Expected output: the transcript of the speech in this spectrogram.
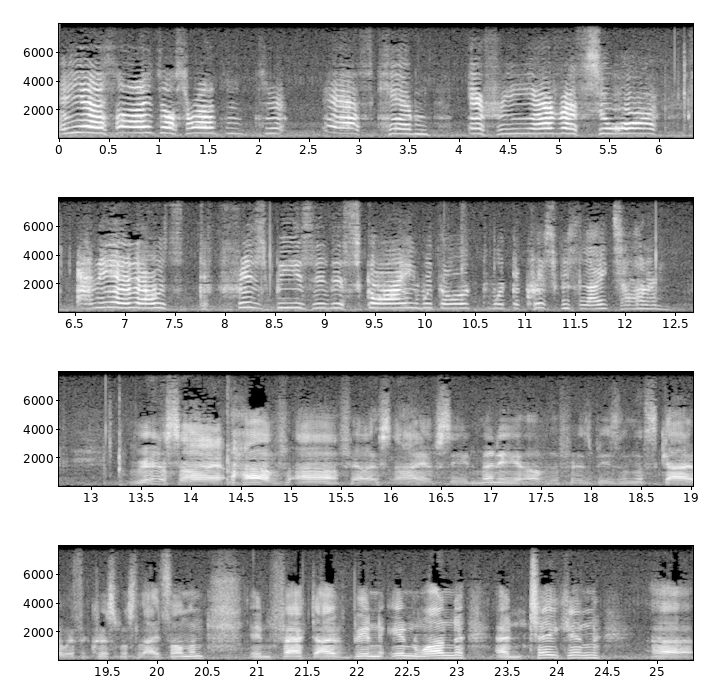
Yes, I just wanted to ask him if he ever saw any of those frisbees in the sky with the with the Christmas lights on them. Yes, I have, uh, Phyllis. I have seen many of the frisbees in the sky with the Christmas lights on them. In fact, I've been in one and taken uh,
